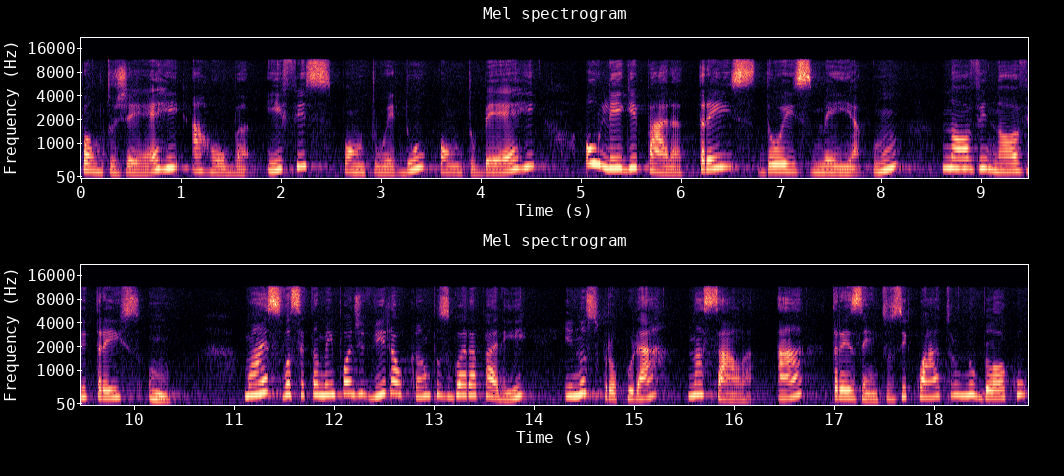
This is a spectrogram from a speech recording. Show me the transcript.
www.ifes.edu.br ou ligue para 3261 9931. Mas você também pode vir ao campus Guarapari e nos procurar na sala A304 no bloco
